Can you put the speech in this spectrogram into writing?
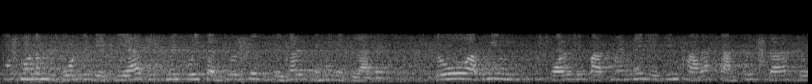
पोस्टमार्टम रिपोर्ट भी देख लिया जिसमें कोई कंक्लूसिव रिज़ल्ट नहीं निकला है। तो अभी फॉरेस्ट डिपार्टमेंट ने, लेकिन सारा सैंपल्स का जो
